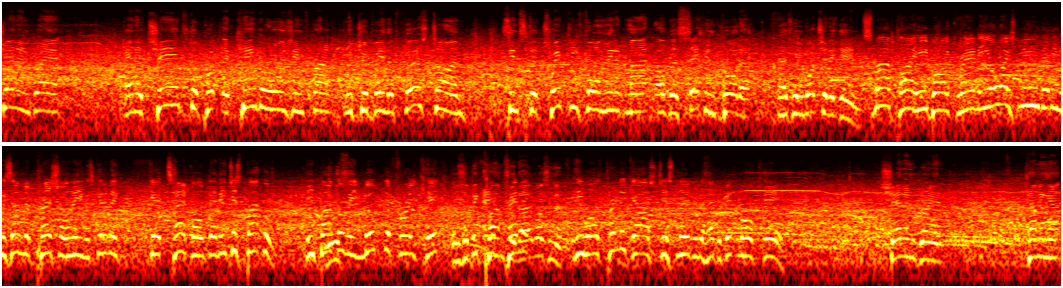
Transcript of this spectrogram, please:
Shannon Grant. And a chance to put the Kangaroos in front, which would be the first time since the 24-minute mark of the second quarter as we watch it again. Smart play here by Grant. He always knew that he was under pressure and he was going to get tackled, and he just buckled. He buckled, he, was, milked the free kick. It was a big clumsy though, wasn't it? He was. Prendergast just needed to have a bit more care. Shannon Grant coming up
